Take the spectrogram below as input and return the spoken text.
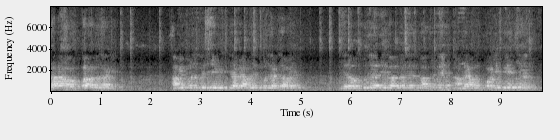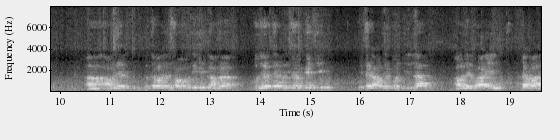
ধারা অব্যাহত থাকে। আমি মনে করি সেই রাখতে হবে যে উপজেলা নির্বাচনের মাধ্যমে আমরা এমন কমিটি পেয়েছি। আমাদের সভাপতি আমরা উপজেলা হিসেবে পেয়েছি। এছাড়া আমাদের জিল্লা, আমাদের ভাই জাপান।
